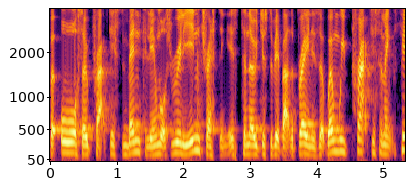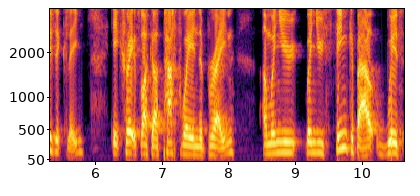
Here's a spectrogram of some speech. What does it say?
but also practiced mentally. And what's really interesting is to know just a bit about the brain is that when we practice something physically it creates like a pathway in the brain. And when you when you think about with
